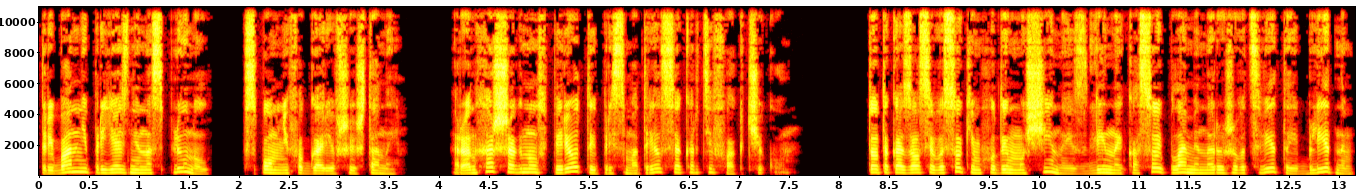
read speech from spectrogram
Трибан неприязненно сплюнул, вспомнив обгоревшие штаны. Ранхаш шагнул вперед и присмотрелся к артефактчику. Тот оказался высоким худым мужчиной с длинной косой пламенно-рыжего цвета и бледным,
